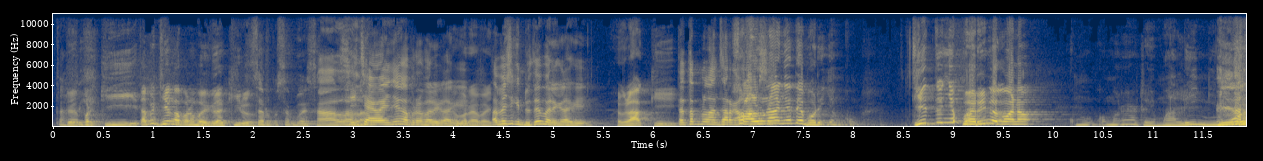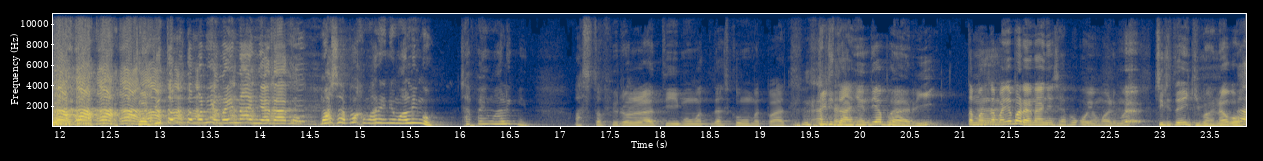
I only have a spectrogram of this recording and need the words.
Udah pergi, tapi dia nggak pernah balik lagi loh. Serba, serba salah Si lah. ceweknya nggak pernah balik lagi. Pernah balik Tapi si gendutnya balik lagi. Balik lagi. Tetap melancarkan Selalu aksi. nanya tiap hari yang dia tuh nyebarin loh ke mana. "Kem- Kemarin ada yang maling ini. Jadi teman-teman yang lain nanya ke aku, Mas apa kemarin yang maling kok? Siapa yang maling ini? Astagfirullahaladzim, mumet dasku mumet banget. Dia ditanyain tiap hari. Teman-temannya pada nanya siapa kok yang maling mas? Ceritanya gimana kok?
